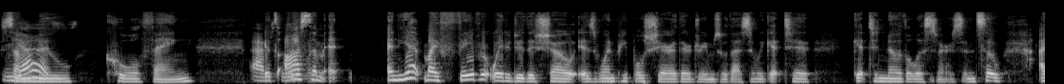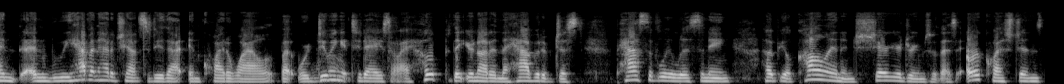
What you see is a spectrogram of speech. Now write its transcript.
some yes. new cool thing Absolutely. it's awesome and, and yet my favorite way to do this show is when people share their dreams with us and we get to get to know the listeners. And so I and we haven't had a chance to do that in quite a while, but we're doing it today. So I hope that you're not in the habit of just passively listening. I hope you'll call in and share your dreams with us or questions.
